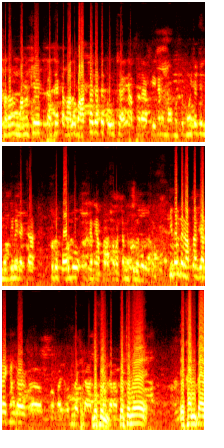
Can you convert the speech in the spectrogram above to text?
সাধারণ মানুষের কাছে একটা ভালো বার্তা যাতে পৌঁছায়, আপনারা আজকে এখানে মহিষাসুর মর্দিনের একটা ছোট পর্ব এখানে আপনারা সবার সামনে তুলে ধরেছেন। কি বলবেন আপনার যারা এখানকার অধিবাসীরা দেখুন প্রথমে এখানকার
